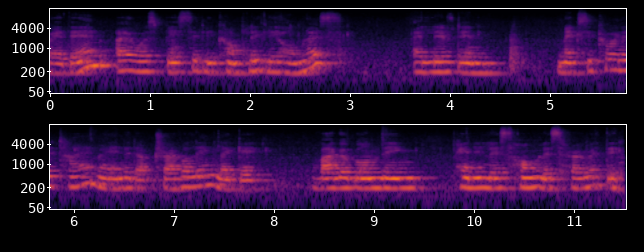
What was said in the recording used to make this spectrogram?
by then I was basically completely homeless. I lived in Mexico at the time. I ended up traveling like a vagabonding, penniless, homeless hermit in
